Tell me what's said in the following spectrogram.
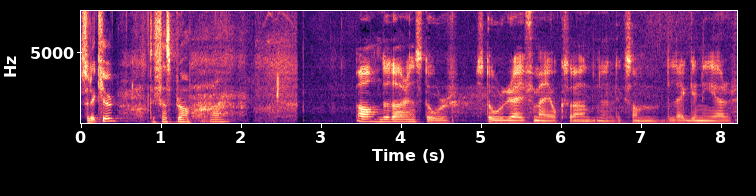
Så det är kul. Det känns bra. Ja. ja, det där är en stor, stor grej för mig också. En, liksom lägger ner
